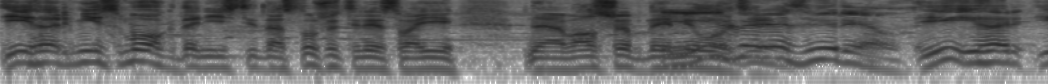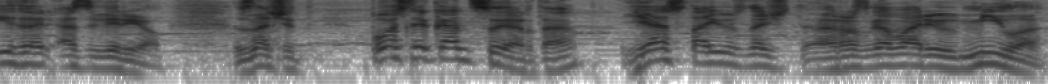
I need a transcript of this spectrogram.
Игорь не смог донести до слушателя свои э, волшебные мелодии. Игорь озверел. И Игорь, Игорь озверел. Значит, после концерта я стою, значит, разговариваю мило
